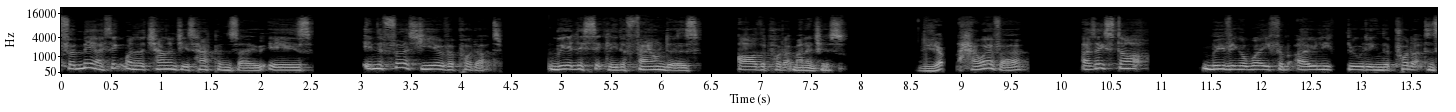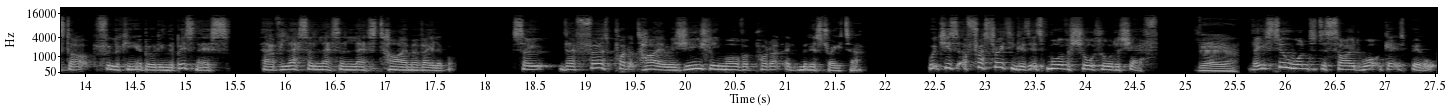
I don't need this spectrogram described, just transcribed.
for me, I think one of the challenges happens though is in the first year of a product, realistically, the founders are the product managers. Yep. However, as they start moving away from only building the product and start looking at building the business, they have less and less and less time available. So their first product hire is usually more of a product administrator, which is frustrating because it's more of a short order chef. Yeah, yeah. They still want to decide what gets built,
